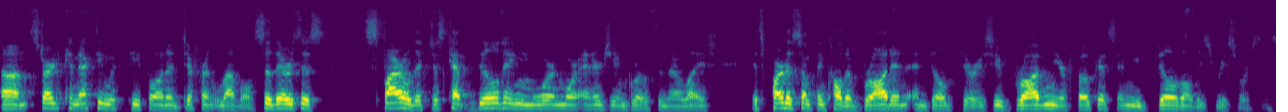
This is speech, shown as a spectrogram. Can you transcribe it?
um, started connecting with people on a different level. So there's this spiral that just kept building more and more energy and growth in their life it's part of something called a broaden and build theory so you broaden your focus and you build all these resources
